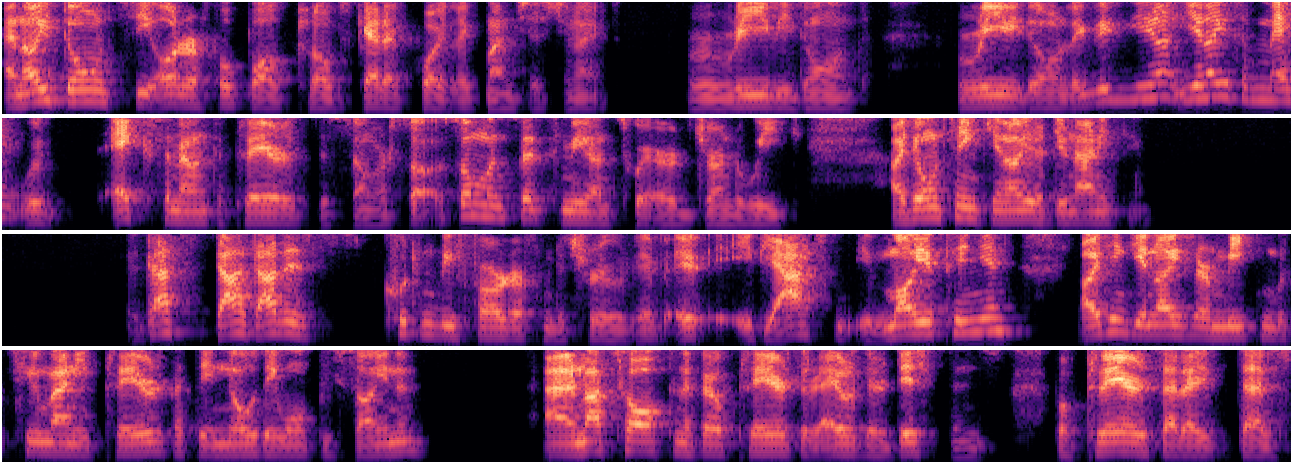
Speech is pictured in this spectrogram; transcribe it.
And I don't see other football clubs get it quite like Manchester United. Really don't. Really don't. Like you know, United have met with X amount of players this summer. So someone said to me on Twitter during the week, I don't think United are doing anything. That's that that is couldn't be further from the truth. If, if if you ask my opinion, I think United are meeting with too many players that they know they won't be signing. And I'm not talking about players that are out of their distance, but players that I that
